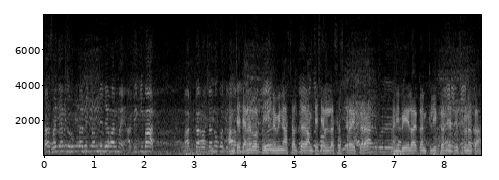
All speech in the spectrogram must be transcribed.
दस हजार के रुपया भी कम नहीं लेवाल मैं अभी की बात. आमच्या चॅनलवर तुम्ही नवीन असाल तर आमच्या चॅनलला सबस्क्राईब करा आणि बेल आयकॉन क्लिक करण्यास विसरू नका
